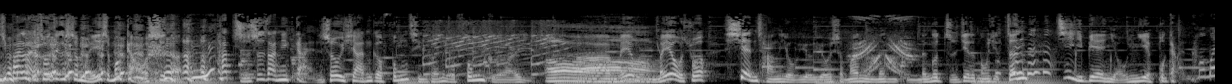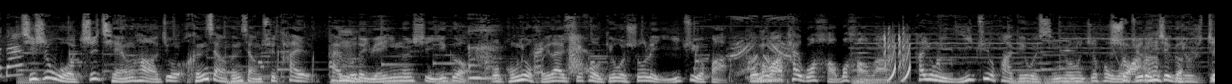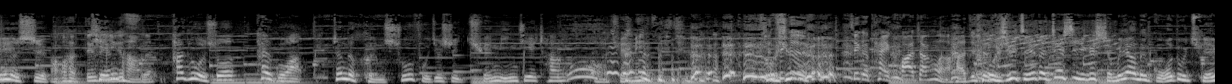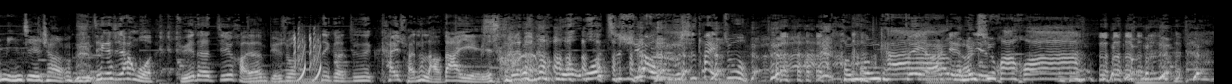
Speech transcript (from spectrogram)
一般来说这个是没什么搞事的，它只是让你感受一下那个风情和那个风格而已。哦啊，没有没有说现场有有有什么能能够直接的东西，真 即便有你也不敢的。么么哒。其实我之前哈就很想很想去泰泰国的原因呢，是一个我朋友回来之后给我说了一句话，我问他泰国好不好玩，他用一句话给我形容了之后，我觉得这个真的是天堂。他跟我说泰国啊真的很舒服，就是全民皆娼。哦，全面就 这个这个太夸张了哈，就是 我就觉得这是一个什么样的国度，全民皆娼。你 这个是让我觉得就好像比如说那个就是开船的老大爷我我只需要五十泰铢，蓬蓬卡，对而且我们而去花花。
